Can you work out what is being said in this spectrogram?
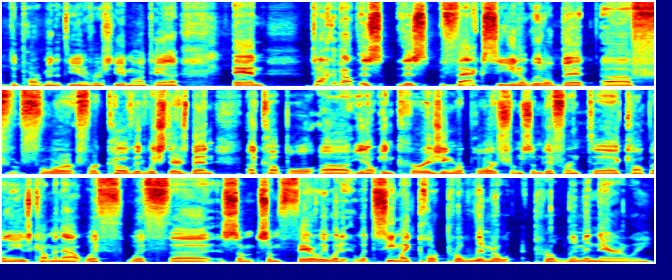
department at the University of Montana, and talk about this this vaccine a little bit uh, f- for for COVID, which there's been a couple uh, you know encouraging reports from some different uh, companies coming out with with uh, some some fairly what it, what seem like prelim- preliminarily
